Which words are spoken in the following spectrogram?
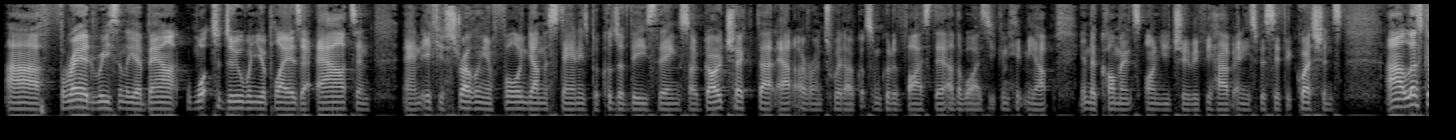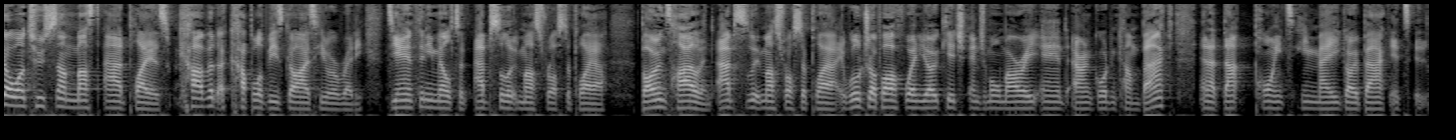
uh, thread recently about what to do when your players are out and, and if you're struggling and falling down the standings because of these things. So go check that out over on Twitter. I've got some good advice there. Otherwise, you can hit me up in the comments on YouTube if you have any specific questions. Uh, let's go on to some must add players. Covered a couple of these guys here already. De'Anthony Melton, absolute must roster player. Bones Hyland, absolute must roster player. It will drop off when Jokic and Jamal Murray and Aaron Gordon come back, and at that point he may go back. It's it,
